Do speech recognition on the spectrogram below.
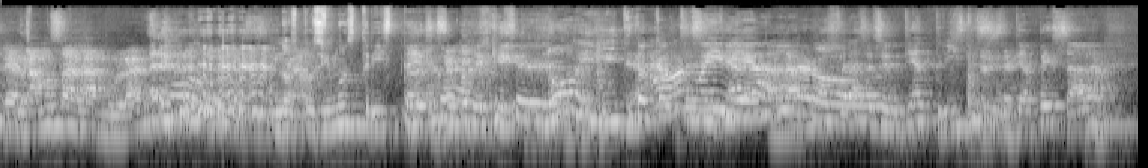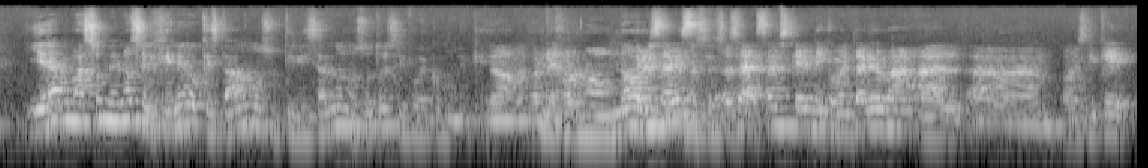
Le hablamos a la ambulancia. Nos pusimos tristes. es como de que, no, y literal, Tocaban muy bien, la, la pero- atmósfera se sentía triste, se sentía pesada. Y era más o menos el género que estábamos utilizando nosotros y fue como de que... No, mejor no. Mejor no. No, Pero sabes, o sea, sabes que mi comentario va al, a, que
